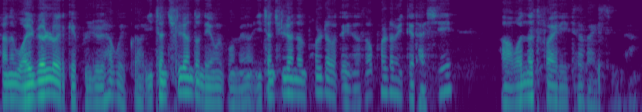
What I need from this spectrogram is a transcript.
저는 월별로 이렇게 분류를 하고 있고요. 2007년도 내용을 보면 2007년도는 폴더가 되어 있어서 폴더 밑에 다시 어, 원노트 파일이 들어가 있습니다.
